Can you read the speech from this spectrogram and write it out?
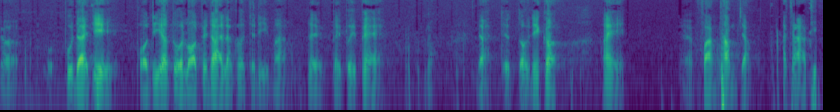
ก็ผู้ใดที่พอที่เอาตัวรอดไปได้แล้วก็จะดีมากได้ไปเผยแพร่เนาะได้เดี๋ยวต่อนี้ก็ให้ฟังธรรมจากอาจารย์ทิตย์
